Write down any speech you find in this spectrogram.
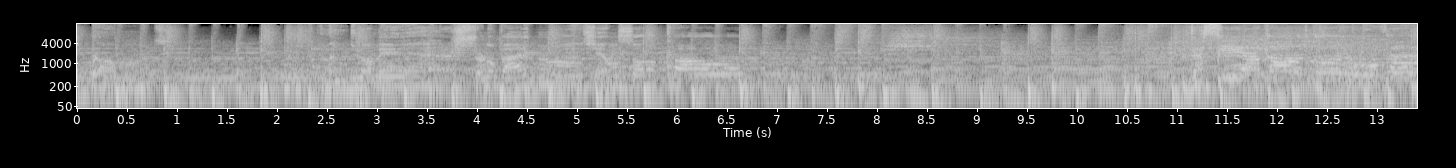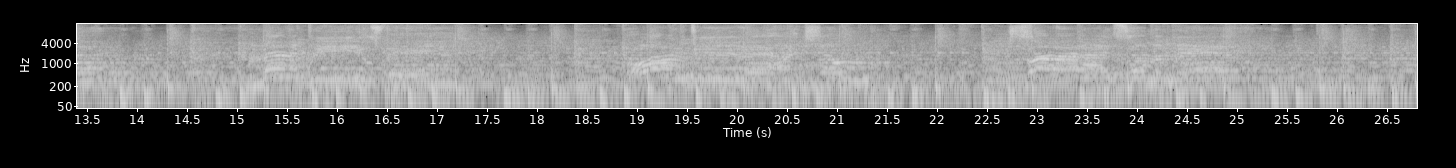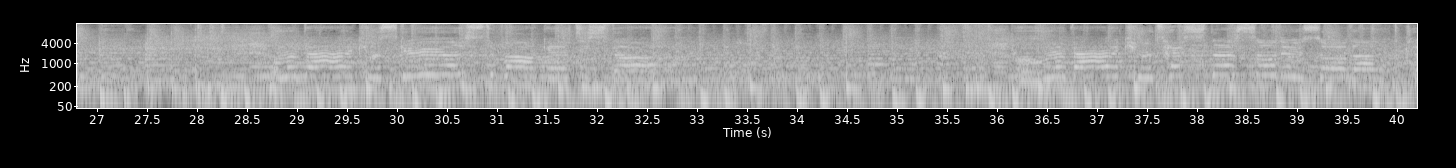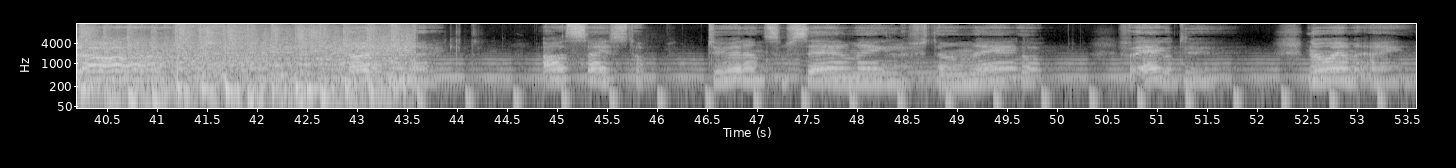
Den som ser meg, løfter meg opp. For jeg og du, nå er vi én.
